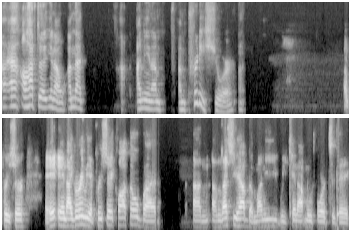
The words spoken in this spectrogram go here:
I, I'll have to, you know, I'm not, I- I mean, I'm, I'm pretty sure. I'm pretty sure. And I greatly appreciate though, but um, unless you have the money, we cannot move forward today.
